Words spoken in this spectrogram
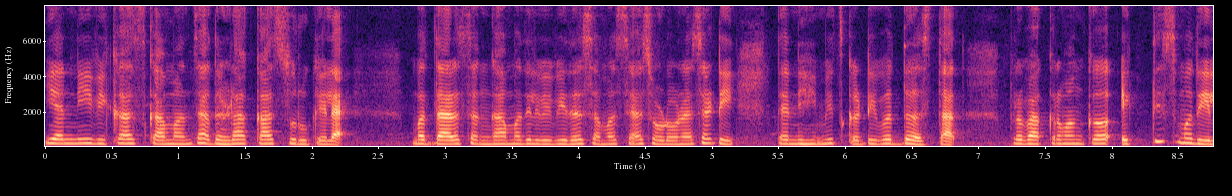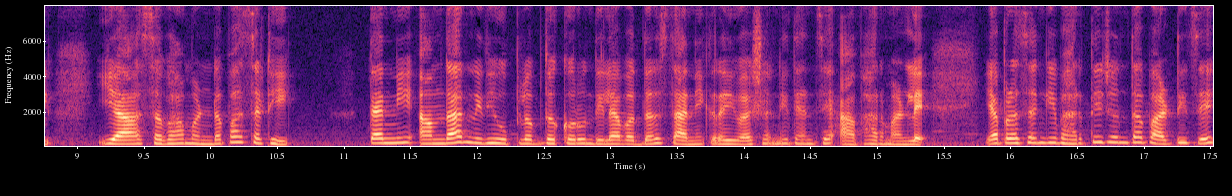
यांनी विकास कामांचा धडाका सुरू केलाय. मतदारसंघामधील विविध समस्या सोडवण्यासाठी त्या नेहमीच कटिबद्ध असतात. प्रभाग क्रमांक एकतीसमधील या सभा मंडपासाठी त्यांनी आमदार निधी उपलब्ध करून दिल्याबद्दल स्थानिक रहिवाशांनी त्यांचे आभार मानले. या प्रसंगी भारतीय जनता पार्टीचे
